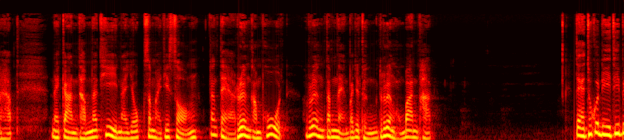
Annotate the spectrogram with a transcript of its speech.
นะครับ ในการทำหน้าที่นายกสมัยที่ 2 ตั้งแต่เรื่องคำพูด เรื่องตำแหน่งไปจนถึงเรื่องของบ้านพัก แต่ทุกคดีที่ไป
